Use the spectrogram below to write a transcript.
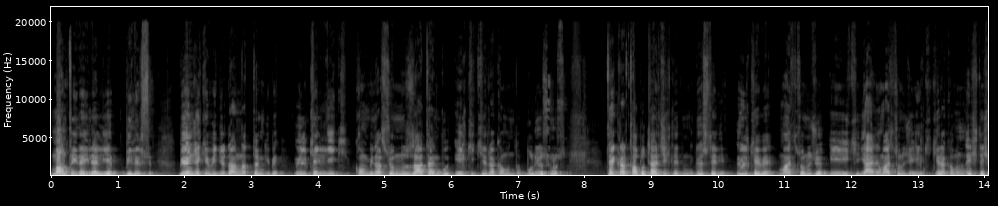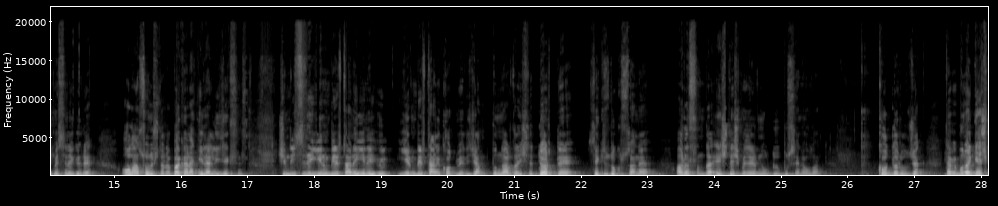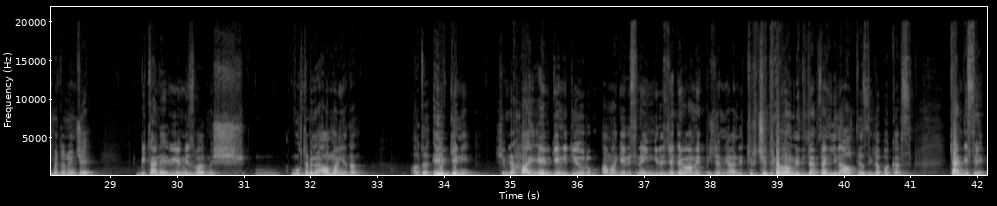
mantığıyla ilerleyebilirsin. Bir önceki videoda anlattığım gibi ülkelik kombinasyonunu zaten bu ilk iki rakamında buluyorsunuz. Tekrar tablo tercihlerini göstereyim. Ülke ve maç sonucu i2 yani maç sonucu ilk iki rakamının eşleşmesine göre olan sonuçlara bakarak ilerleyeceksiniz. Şimdi size 21 tane yine ül- 21 tane kod vereceğim. Bunlar da işte 4 ile 8-9 tane arasında eşleşmelerin olduğu bu sene olan kodlar olacak. Tabi buna geçmeden önce bir tane üyemiz varmış. Muhtemelen Almanya'dan. Adı Evgeni. Şimdi hay Evgeni diyorum ama gerisine İngilizce devam etmeyeceğim yani. Türkçe devam edeceğim. Sen yine altyazıyla bakarsın. Kendisi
